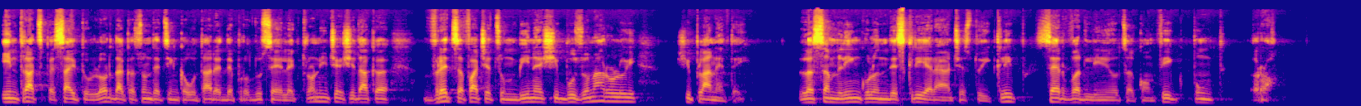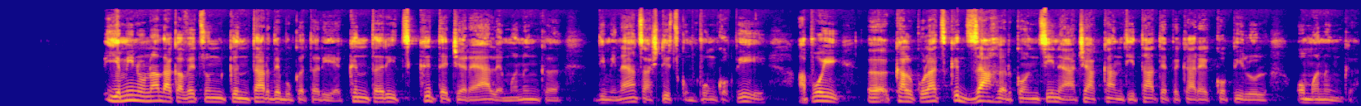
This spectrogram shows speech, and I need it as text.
Intrați pe site-ul lor dacă sunteți în căutare de produse electronice și dacă vreți să faceți un bine și buzunarului și planetei. Lăsăm linkul în descrierea acestui clip serverliniuțăconfig.ro E minunat dacă aveți un cântar de bucătărie. Cântăriți câte cereale mănâncă dimineața, știți cum pun copiii, apoi uh, calculați cât zahăr conține acea cantitate pe care copilul o mănâncă.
